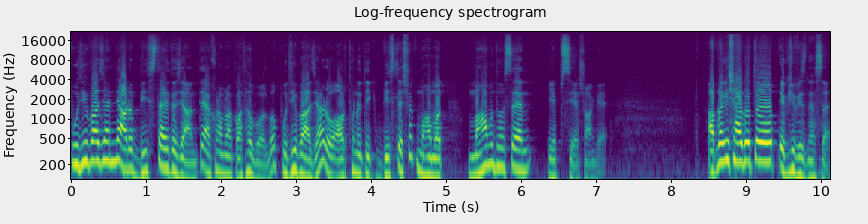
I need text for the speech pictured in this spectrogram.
পুঁজিবাজার নিয়ে আরও বিস্তারিত জানতে এখন আমরা কথা বলব পুঁজিবাজার ও অর্থনৈতিক বিশ্লেষক মোহাম্মদ মাহমুদ হোসেন এফসি এর সঙ্গে। আপনাকে স্বাগত একুশে বিজনেসে।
